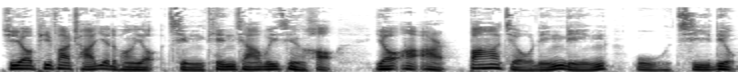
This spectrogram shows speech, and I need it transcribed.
需要批发茶叶的朋友，请添加微信号幺二二八九零零五七六。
